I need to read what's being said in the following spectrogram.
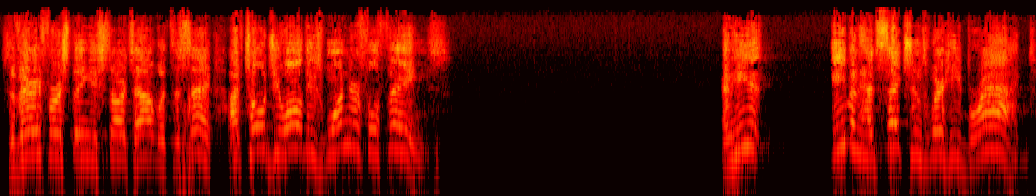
It's the very first thing he starts out with to say, I've told you all these wonderful things. And he even had sections where he bragged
